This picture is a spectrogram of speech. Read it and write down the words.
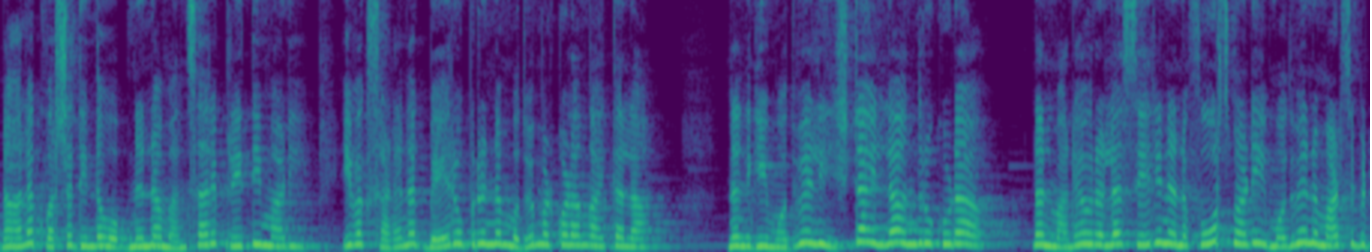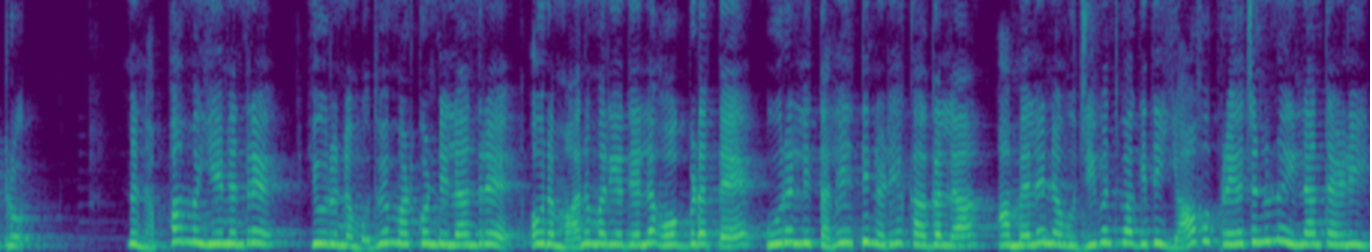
ನಾಲ್ಕು ವರ್ಷದಿಂದ ಒಬ್ನನ್ನ ಮನ್ಸಾರೆ ಪ್ರೀತಿ ಮಾಡಿ, ಇವಾಗ ಸಡನ್ ಆಗಿ ಬೇರೊಬ್ಬರನ್ನ ಮದುವೆ ಮಾಡ್ಕೊಳಂಗಾಯ್ತಲ್ಲ ನನಗೆ ಈ ಮದುವೆಯಲ್ಲಿ ಇಷ್ಟ ಇಲ್ಲ ಅಂದರೂ ಕೂಡ ನನ್ನ ಮನೆಯವರೆಲ್ಲ ಸೇರಿ ನನ್ನ ಫೋರ್ಸ್ ಮಾಡಿ ಮದುವೆನ ಮಾಡಿಸಿಬಿಟ್ರು. ನನ್ನ ಅಪ್ಪ, ಅಮ್ಮ ಏನಂದ್ರೆ, ಇವ್ರನ್ನ ಮದುವೆ ಮಾಡ್ಕೊಂಡಿಲ್ಲ ಅಂದ್ರೆ ಅವರ ಮಾನ ಮರ್ಯಾದೆ ಎಲ್ಲ ಹೋಗ್ಬಿಡತ್ತೆ. ಊರಲ್ಲಿ ತಲೆ ಎತ್ತಿ ನಡೆಯಕ್ಕಾಗಲ್ಲ. ಆಮೇಲೆ ನಾವು ಜೀವಂತವಾಗಿದ್ದು ಯಾವ ಪ್ರಯೋಜನನೂ ಇಲ್ಲ ಅಂತ ಹೇಳಿ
